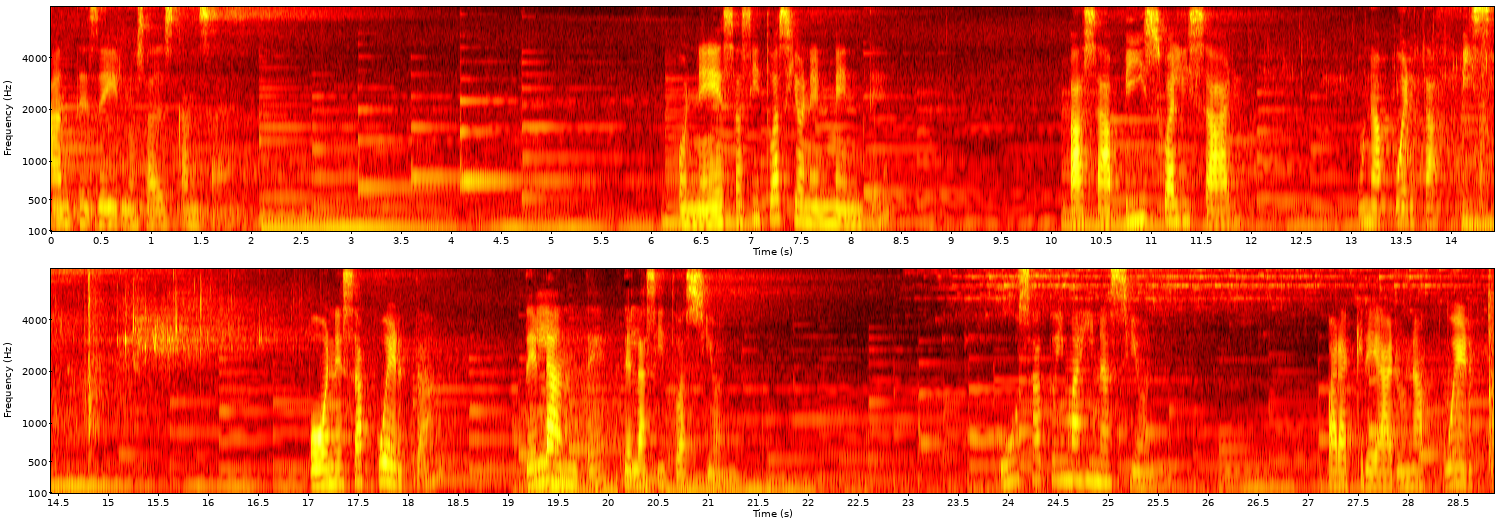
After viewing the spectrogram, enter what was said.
antes de irnos a descansar. Con esa situación en mente, vas a visualizar una puerta física Pon esa puerta delante de la situación. Usa tu imaginación para crear una puerta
